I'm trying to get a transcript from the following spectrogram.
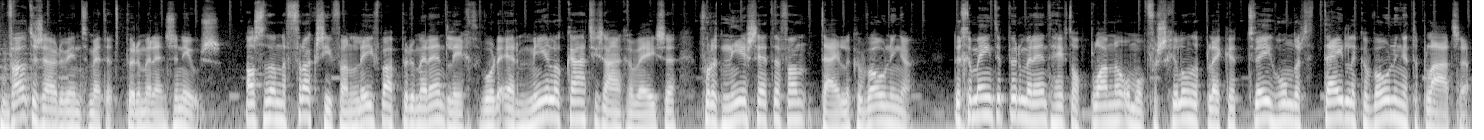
Wouter Zuiderwind met het Purmerendse nieuws. Als het aan de fractie van Leefbaar Purmerend ligt, worden er meer locaties aangewezen voor het neerzetten van tijdelijke woningen. De gemeente Purmerend heeft al plannen om op verschillende plekken 200 tijdelijke woningen te plaatsen.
